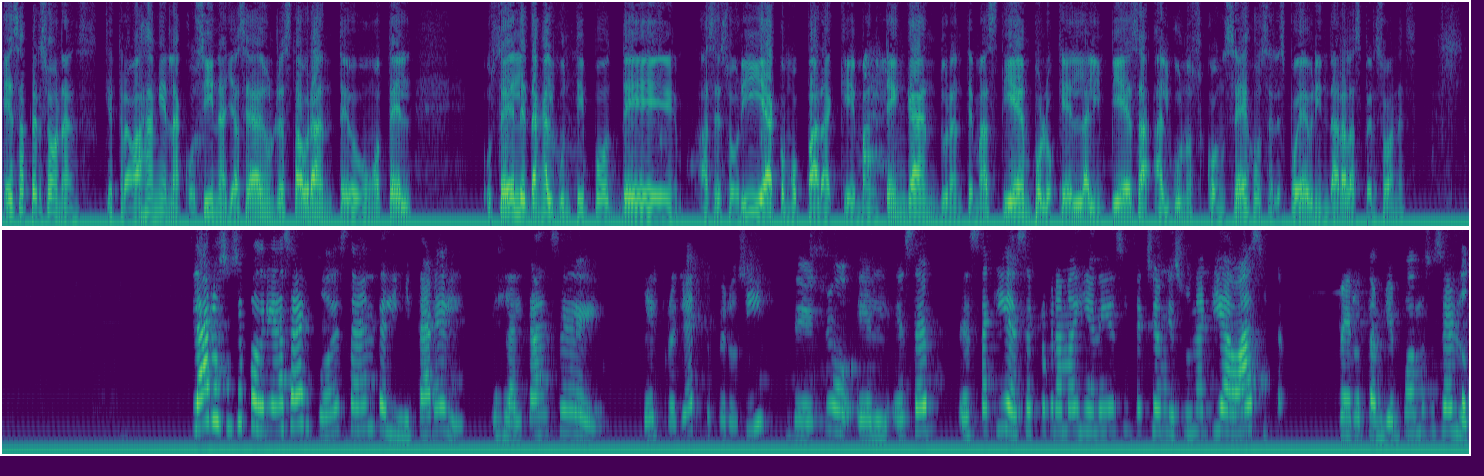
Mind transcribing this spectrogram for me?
esas personas que trabajan en la cocina, ya sea de un restaurante o un hotel, ¿Ustedes les dan algún tipo de asesoría como para que mantengan durante más tiempo lo que es la limpieza? ¿Algunos consejos se les puede brindar a las personas? Claro, sí se podría hacer. Todo está en delimitar el, alcance de, del proyecto, pero sí, de hecho, el, este, esta guía, este programa de higiene y desinfección es una guía básica, pero también podemos hacerlo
